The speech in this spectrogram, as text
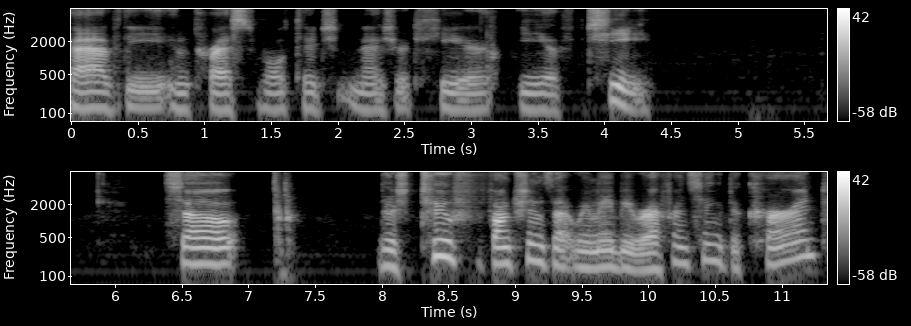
have the impressed voltage measured here, E of T. So there's two functions that we may be referencing, the current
